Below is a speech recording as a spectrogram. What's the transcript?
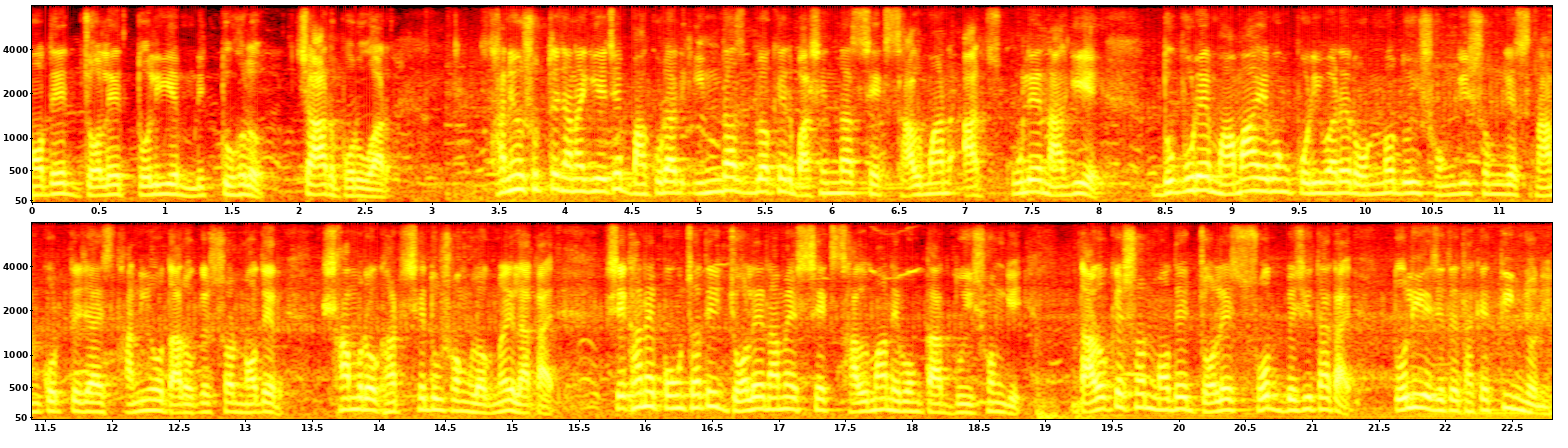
নদের জলে তলিয়ে মৃত্যু হলো চার পড়ুয়ার। স্থানীয় সূত্রে জানা গিয়েছে, বাঁকুড়ার ইন্দাস ব্লকের বাসিন্দা শেখ সালমান আজ স্কুলে না গিয়ে দুপুরে মামা এবং পরিবারের অন্য দুই সঙ্গীর সঙ্গে স্নান করতে যায় স্থানীয় দ্বারকেশ্বর নদের সাম্রঘাট সেতু সংলগ্ন এলাকায়। সেখানে পৌঁছাতেই জলে নামে শেখ সালমান এবং তার দুই সঙ্গী। দ্বারকেশ্বর নদের জলের স্রোত বেশি থাকায় তলিয়ে যেতে থাকে তিনজনই।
